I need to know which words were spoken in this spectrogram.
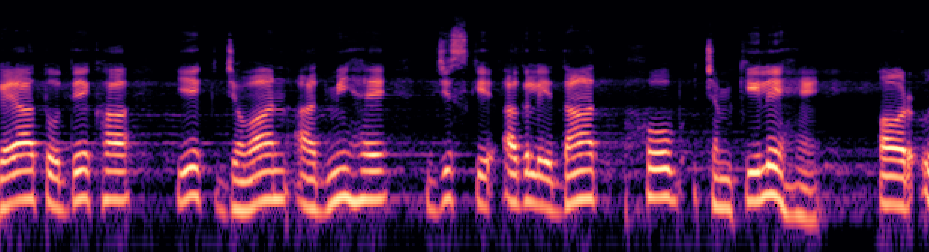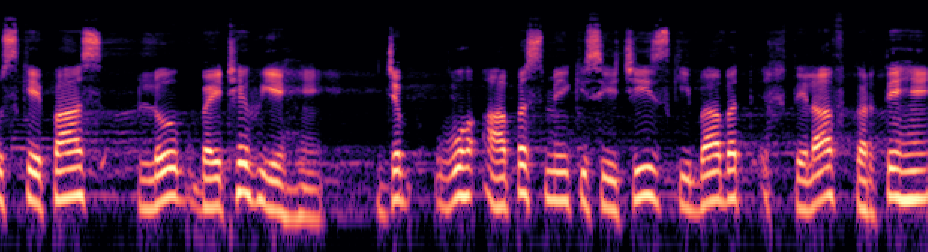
گیا تو دیکھا ایک جوان آدمی ہے جس کے اگلے دانت خوب چمکیلے ہیں اور اس کے پاس لوگ بیٹھے ہوئے ہیں۔ جب وہ آپس میں کسی چیز کی بابت اختلاف کرتے ہیں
